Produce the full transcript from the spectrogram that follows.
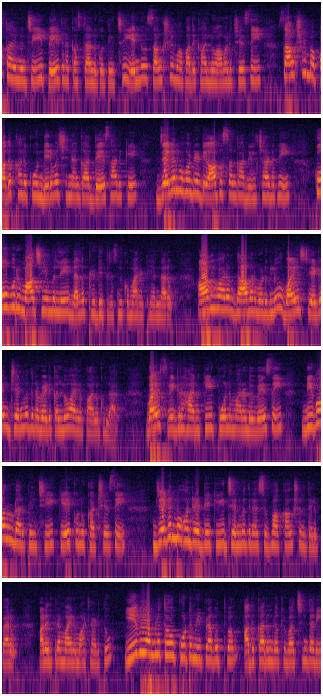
స్థాయి నుంచి పేదల కష్టాలు గుర్తించి ఎన్నో సంక్షేమ పథకాలను అమలు చేసి సంక్షేమ పథకాలకు నిర్వచనంగా దేశానికే జగన్మోహన్ రెడ్డి ఆదర్శంగా నిలిచాడని కోవూరు మాజీ ఎమ్మెల్యే నల్లపురెడ్డి కృష్ణకుమార్ రెడ్డి అన్నారు. ఆదివారం దామరమడుగులో వైఎస్ జగన్ జన్మదిన వేడుకల్లో ఆయన పాల్గొన్నారు. వైఎస్ విగ్రహానికి పూలమాలలు వేసి నివాళులు అర్పించి కేకును కట్ చేసి జగన్మోహన్ రెడ్డికి జన్మదిన శుభాకాంక్షలు తెలిపారు. అనంతరం ఆయన మాట్లాడుతూ ఈవీఎంలతో కూటమి ప్రభుత్వం అధికారంలోకి వచ్చిందని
